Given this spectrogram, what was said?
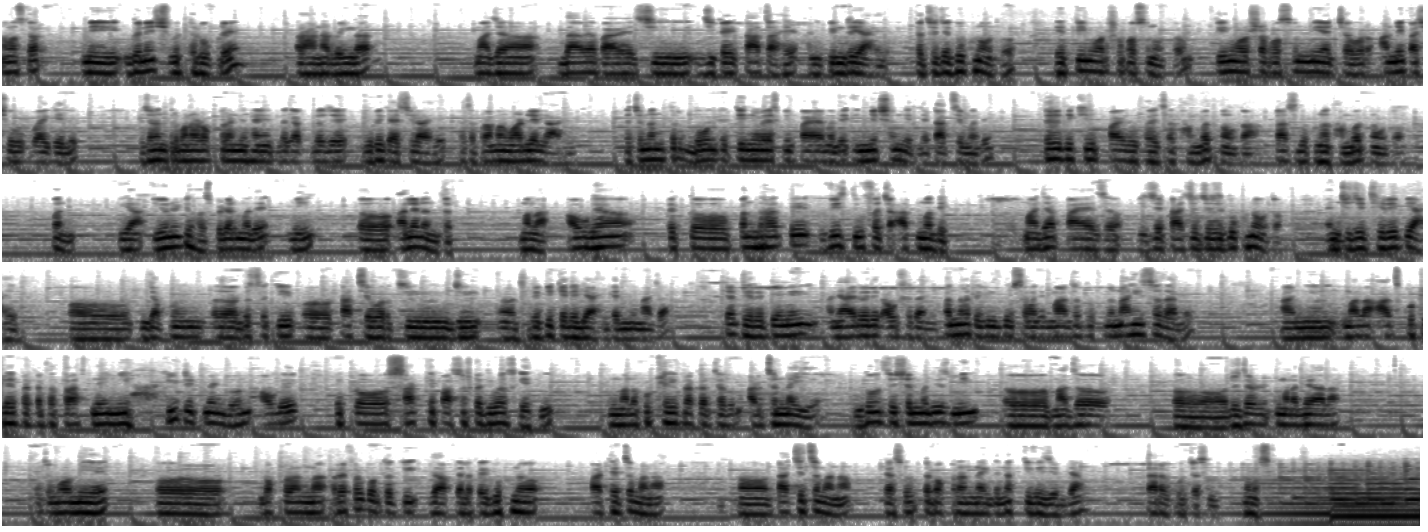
नमस्कार. मी गणेश विठ्ठल उपरे राहणार भिंगार माझ्या डाव्या पायाची जी काही टाच आहे आणि पिंडरी आहे त्याचं जे दुखणं होतं हे तीन वर्षापासून होतं. तीन वर्षापासून मी याच्यावर अनेक असे उपाय केले. त्याच्यानंतर मला डॉक्टरांनी सांगितलं की आपलं जे युरिक ॲसिड आहे त्याचं प्रमाण वाढलेलं आहे. त्याच्यानंतर दोन ते तीन वेळेस मी पायामध्ये इंजेक्शन घेतले टाचेमध्ये. तरी देखील पाय दुखायचा थांबत नव्हता टाच दुखणं थांबत नव्हतं. पण या युनिटी हॉस्पिटलमध्ये मी आल्यानंतर मला अवघ्या एक पंधरा ते वीस दिवसाच्या आतमध्ये माझ्या पायाचं जे टाचेचं जे दुखणं होतं यांची जी थेरपी आहे म्हणजे आपण जसं की टाचेवरची जी थेरपी केलेली आहे त्यांनी माझ्या त्या थेरपीने आणि आयुर्वेदिक औषधाने पंधरा ते वीस दिवसामध्ये माझं दुखणं नाहीसं झालं. आणि मला आज कुठल्याही प्रकारचा त्रास नाही. मी ही ट्रीटमेंट घेऊन अवघे एक साठ ते पासष्ट दिवस घेतली. मला कुठल्याही प्रकारची अजून अडचण नाही आहे दोन सेशनमध्येच मी माझं रिझल्ट मला मिळाला. त्याच्यामुळं मी हे डॉक्टरांना रेफर करतो की जर आपल्याला काही दुखणं पाठ्याचं म्हणा टाचेचं म्हणा त्यासोबत तर डॉक्टरांना एकदा नक्की व्हिजिट द्या. तारकपूरच्या समोर नमस्कार.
